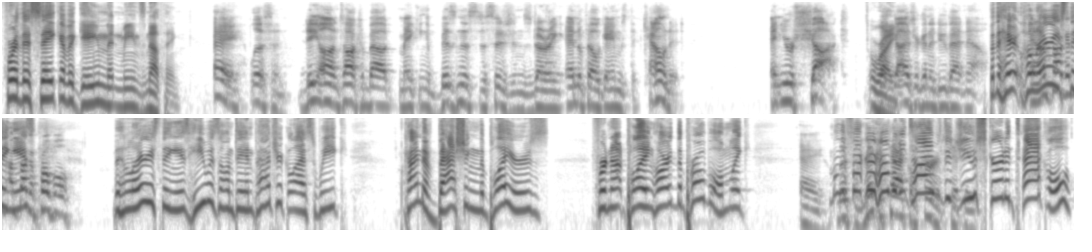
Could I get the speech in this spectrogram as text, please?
for the sake of a game that means nothing. Hey, listen, Deion talked about making business decisions during NFL games that counted, and you're shocked that Right. guys are going to do that now. But the ha- hilarious talking- thing I'm is, Pro Bowl. the hilarious thing is, he was on Dan Patrick last week, kind of bashing the players for not playing hard the Pro Bowl. I'm like, Hey, motherfucker, listen, how many times first, did you skirt a tackle?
